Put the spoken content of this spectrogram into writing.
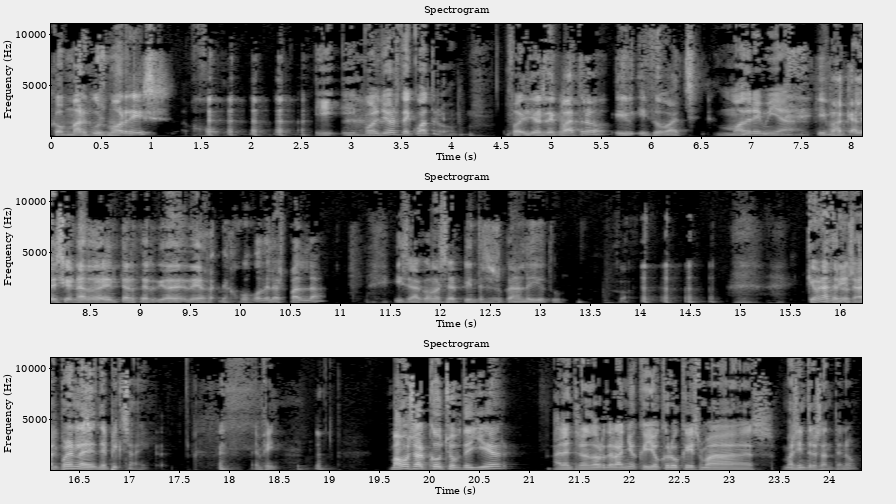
Con Marcus Morris, Y, y Paul George de 4. Follos de cuatro y, y Zubac. Madre mía. Y Vaca lesionado el tercer día de, de- de juego de la espalda y se va a comer serpientes en su canal de YouTube. ¿Qué van a hacer Que los ponen la de, de Pixar. En fin. Vamos al Coach of the Year, al entrenador del año, que yo creo que es más, más interesante, ¿no?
